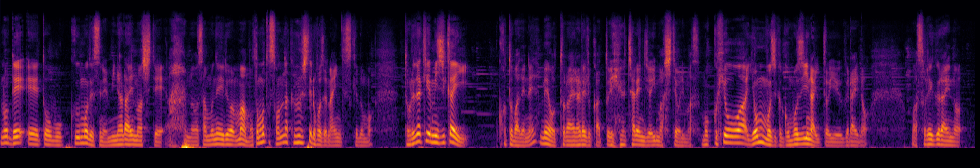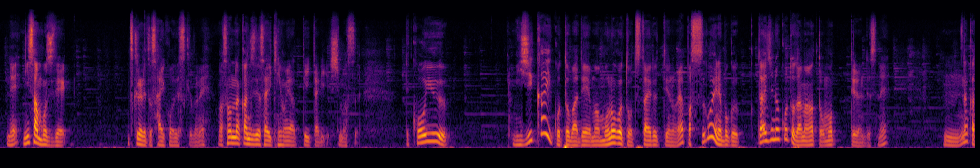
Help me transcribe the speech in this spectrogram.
ので、えっ、ー、と、僕もですね、見習いまして、あの、サムネイルは、まあ、もともとそんな工夫してる方じゃないんですけども、どれだけ短い言葉でね、目を捉えられるかという チャレンジを今しております。目標は4文字か5文字以内というぐらいの、まあ、それぐらいのね、2、3文字で作れると最高ですけどね。まあ、そんな感じで最近はやっていたりします。で、こういう短い言葉で、ま、物事を伝えるっていうのはやっぱすごいね、僕大事なことだなと思ってるんですね。うん、なんか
